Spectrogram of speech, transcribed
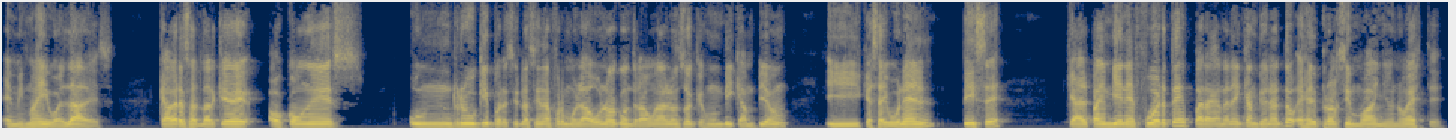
en mismas igualdades. Cabe resaltar que Ocon es un rookie, por decirlo así, en la Fórmula 1 contra un Alonso que es un bicampeón y que según él dice que Alpine viene fuerte para ganar el campeonato es el próximo año, no este.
